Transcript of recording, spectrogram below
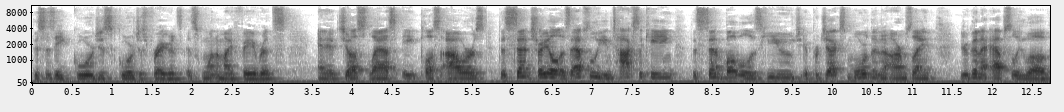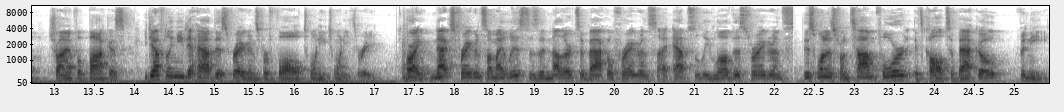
This is a gorgeous, gorgeous fragrance. It's one of my favorites and it just lasts eight plus hours. The scent trail is absolutely intoxicating. The scent bubble is huge. It projects more than an arm's length. You're gonna absolutely love Triumph of Bacchus. You definitely need to have this fragrance for fall 2023. All right, next fragrance on my list is another tobacco fragrance. I absolutely love this fragrance. This one is from Tom Ford. It's called Tobacco Vanille.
